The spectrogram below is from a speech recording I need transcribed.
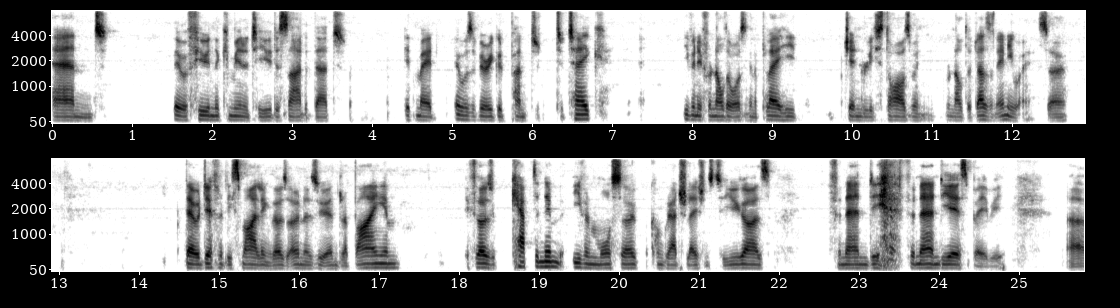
And there were a few in the community who decided that it made it was a very good punt to, to take. Even if Ronaldo wasn't going to play, he generally stars when Ronaldo doesn't anyway. So they were definitely smiling, those owners who ended up buying him if those captained him, even more so, congratulations to you guys. Fernandes, Fernandes, baby. Uh,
